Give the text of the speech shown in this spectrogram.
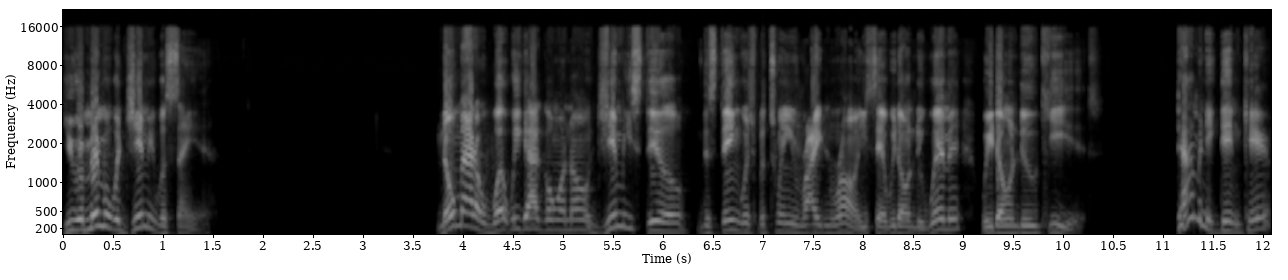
You remember what Jimmy was saying? No matter what we got going on, Jimmy still distinguished between right and wrong. He said we don't do women, we don't do kids. Dominic didn't care.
